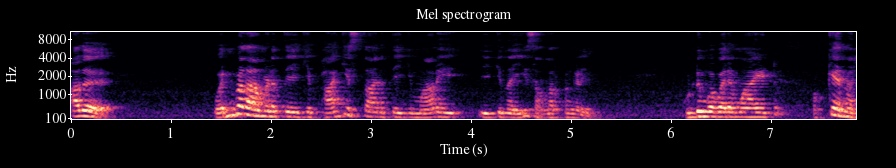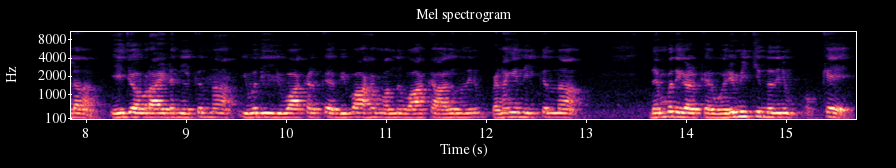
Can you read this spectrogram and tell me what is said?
അത് ഒൻപതാമിടത്തേക്ക് ഭാഗ്യസ്ഥാനത്തേക്ക് മാറിയിരിക്കുന്ന ഈ സന്ദർഭങ്ങളിൽ കുടുംബപരമായിട്ടും ഒക്കെ നല്ലതാണ്. ഏജ് ഓവറായിട്ട് നിൽക്കുന്ന യുവതി യുവാക്കൾക്ക് വിവാഹം വന്ന് വാക്കാകുന്നതിനും പിണങ്ങി നിൽക്കുന്ന ദമ്പതികൾക്ക് ഒരുമിക്കുന്നതിനും ഒക്കെ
